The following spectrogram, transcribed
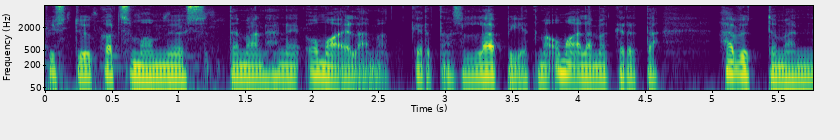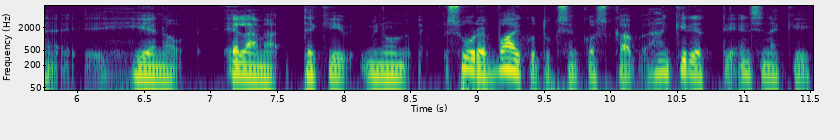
pystyy katsomaan myös tämän hänen oma elämäkertansa läpi. Että tämä oma elämäkerta hävyttömän hieno elämä teki minun suuren vaikutuksen, koska hän kirjoitti ensinnäkin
